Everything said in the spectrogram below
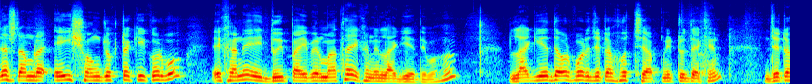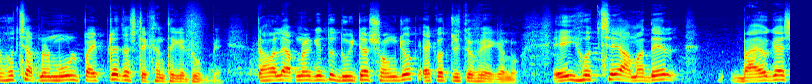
জাস্ট আমরা এই সংযোগটা কি করব? এখানে এই দুই পাইপের মাথায় এখানে লাগিয়ে দেবো হ্যাঁ? লাগিয়ে দেওয়ার পরে যেটা হচ্ছে, আপনি একটু দেখেন, যেটা হচ্ছে আপনার মূল পাইপটা জাস্ট এখান থেকে ঢুকবে। তাহলে আপনার কিন্তু দুইটা সংযোগ একত্রিত হয়ে গেল। এই হচ্ছে আমাদের বায়োগ্যাস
